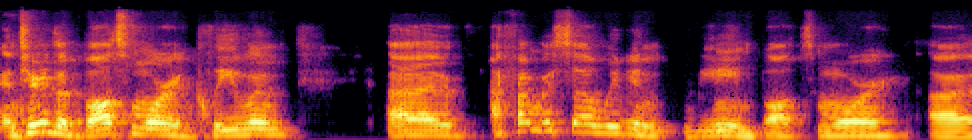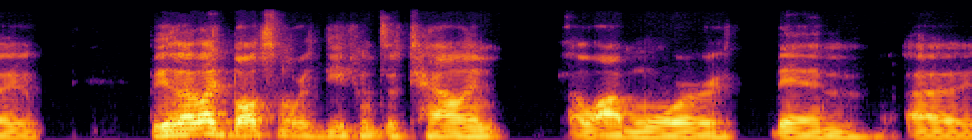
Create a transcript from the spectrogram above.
in terms of Baltimore and Cleveland, uh, I find myself leaving leaning Baltimore uh, because I like Baltimore's defensive talent a lot more than uh,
